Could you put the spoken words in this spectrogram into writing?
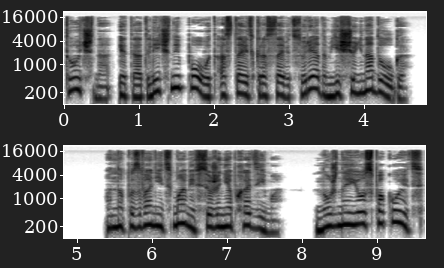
«Точно, это отличный повод оставить красавицу рядом еще ненадолго. Но позвонить маме все же необходимо. Нужно ее успокоить,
